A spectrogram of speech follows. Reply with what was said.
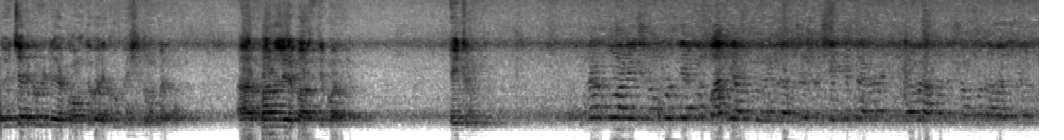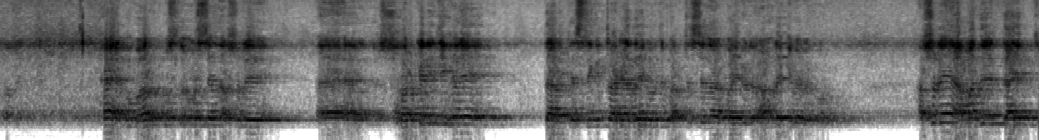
দুই চার কোটি টাকা কমতে পারে খুব বেশি কমবে না। আর বাড়লে বাড়তে পারে এইটুকু। হয়ে ভালো প্রশ্ন করছেন। আসলে সরকারি যেখানে তার কাছ থেকে টাকা আদায় করতে পারতেছে না বা এগুলো আমরা কীভাবে করব? আসলে আমাদের দায়িত্ব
